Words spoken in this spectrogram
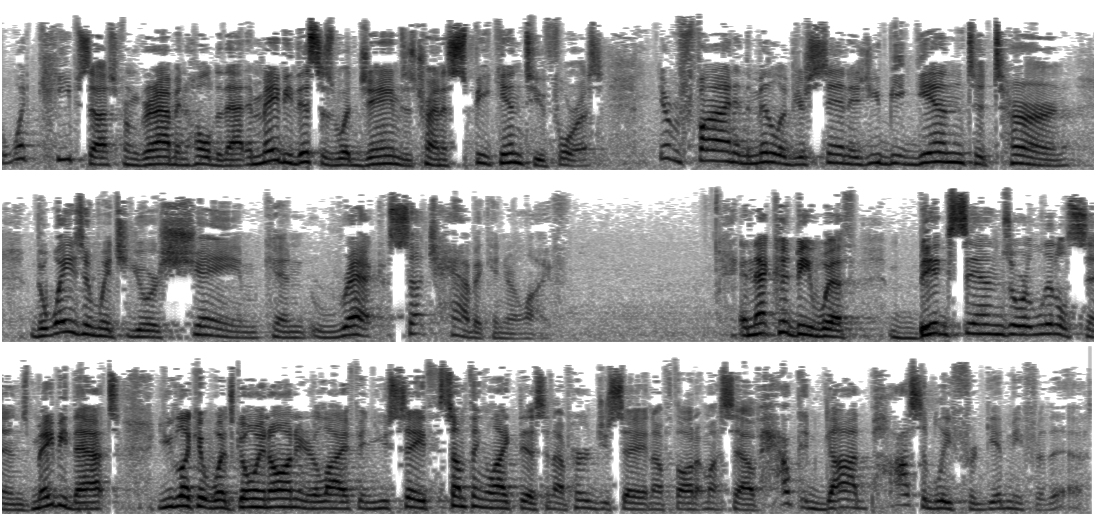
But what keeps us from grabbing hold of that? And maybe this is what James is trying to speak into for us. You ever find in the middle of your sin as you begin to turn the ways in which your shame can wreak such havoc in your life? And that could be with big sins or little sins. Maybe that's you look at what's going on in your life and you say something like this, and I've heard you say it and I've thought it myself. How could God possibly forgive me for this?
